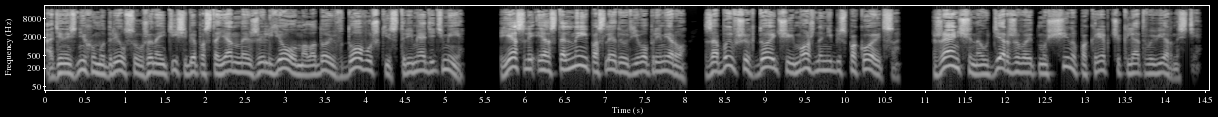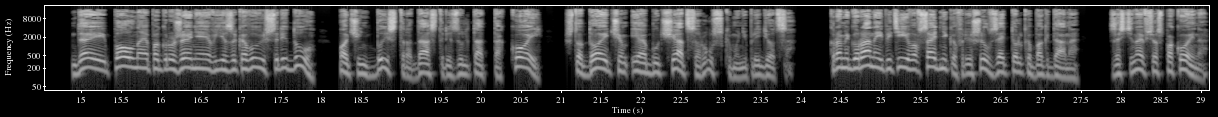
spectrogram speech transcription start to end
Один из них умудрился уже найти себе постоянное жилье у молодой вдовушки с тремя детьми. Если и остальные последуют его примеру, забывших дойчей можно не беспокоиться. Женщина удерживает мужчину покрепче клятвы верности. Да и полное погружение в языковую среду очень быстро даст результат такой, что дойчам и обучаться русскому не придется. Кроме Гурана и пяти его всадников, решил взять только Богдана. За стеной все спокойно.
